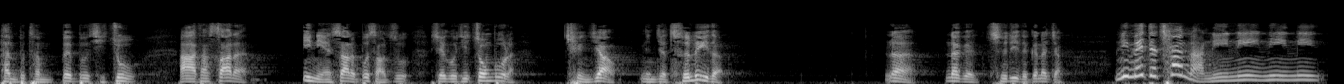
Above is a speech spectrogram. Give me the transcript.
很不疼，对不起猪啊！他杀了一年，杀了不少猪，结果去中部了，请教人家吃力的，那那个吃力的跟他讲：“你没得忏呐，你你你你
